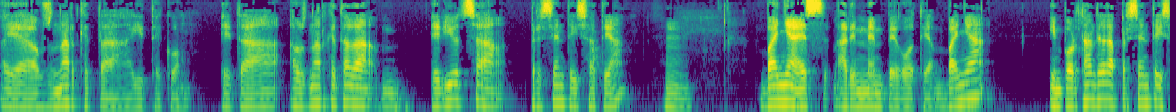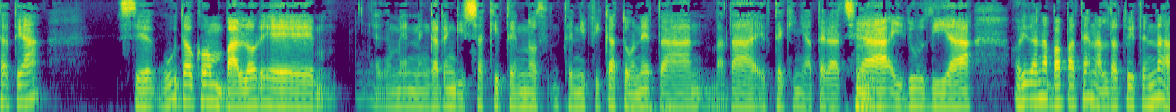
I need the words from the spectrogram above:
e, hausnarketa egiteko. Eta hausnarketa da eriotza presente izatea, hmm baina ez haren menpegotea. Baina, importante da presente izatea, ze guk daukon balore hemen garen gizaki tenifikatu honetan, bada etekin ateratzea, hmm. irudia, hori dana bapatean aldatu egiten da,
